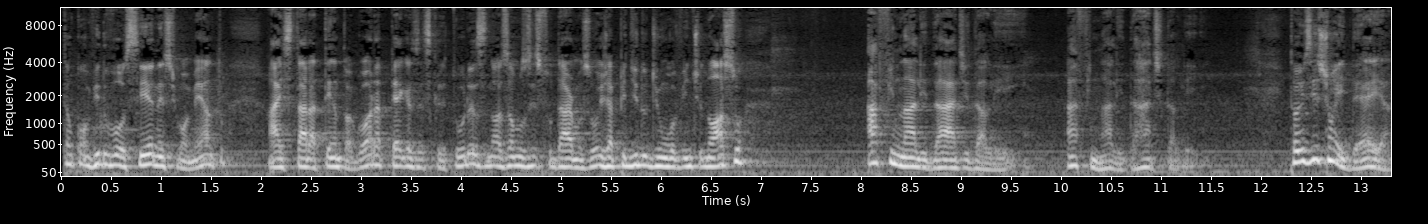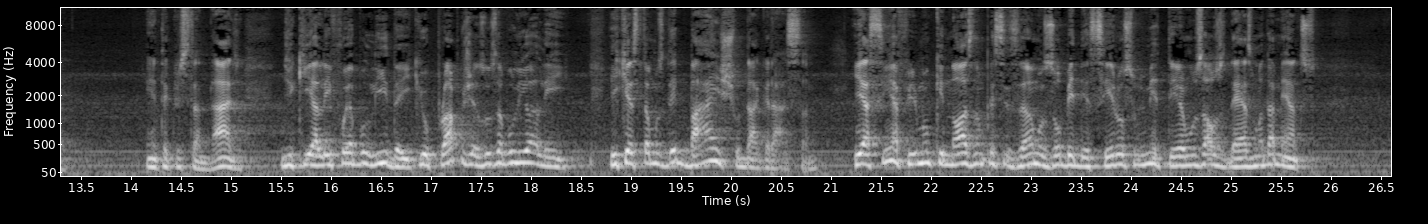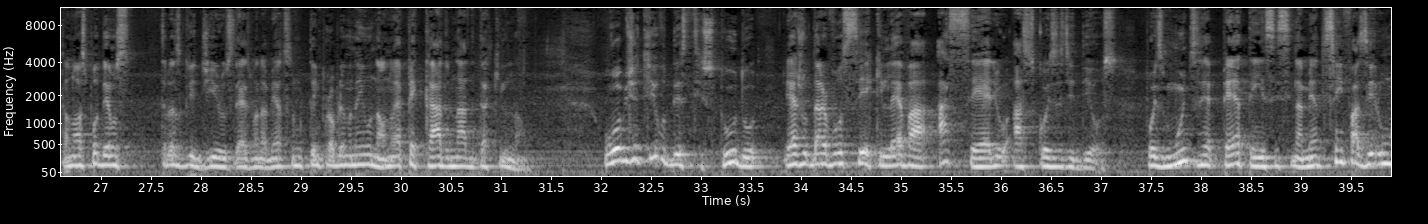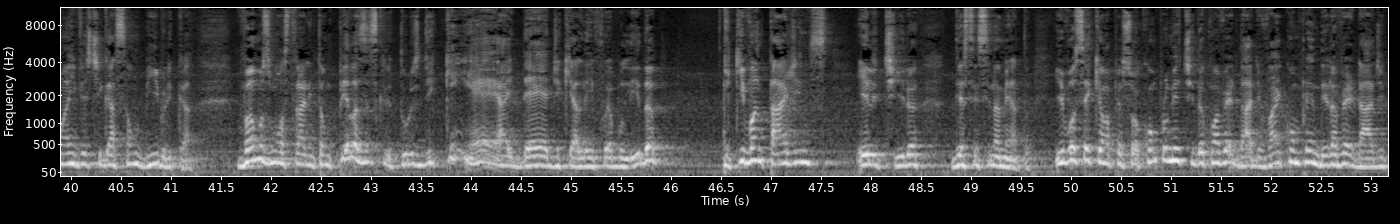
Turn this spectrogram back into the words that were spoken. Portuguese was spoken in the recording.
Então convido você neste momento a estar atento agora, pegue as escrituras, nós vamos estudarmos hoje, a pedido de um ouvinte nosso, a finalidade da lei. A finalidade da lei. Então existe uma ideia entre a cristandade de que a lei foi abolida e que o próprio Jesus aboliu a lei e que estamos debaixo da graça. E assim afirmam que nós não precisamos obedecer ou submetermos aos dez mandamentos. Então nós podemos transgredir os dez mandamentos, não tem problema nenhum, não. Não é pecado nada daquilo, não. O objetivo deste estudo é ajudar você que leva a sério as coisas de Deus, pois muitos repetem esse ensinamento sem fazer uma investigação bíblica. Vamos mostrar então pelas Escrituras de quem é a ideia de que a lei foi abolida e que vantagens ele tira desse ensinamento. E você que é uma pessoa comprometida com a verdade, vai compreender a verdade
